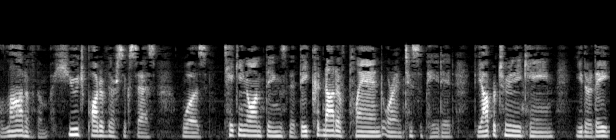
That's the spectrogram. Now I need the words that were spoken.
a lot of them, a huge part of their success was taking on things that they could not have planned or anticipated. The opportunity came, either they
